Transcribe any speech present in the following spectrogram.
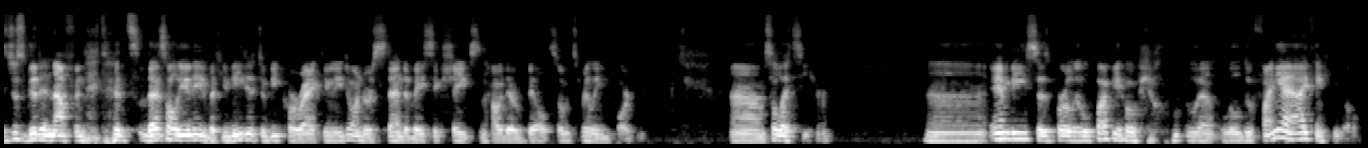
it's just good enough and that's that's all you need but you need it to be correct. You need to understand the basic shapes and how they're built so it's really important. Um, so let's see here. Uh, mb says poor little puppy hope you will, do fine. Yeah i think he will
